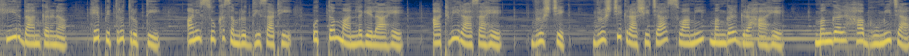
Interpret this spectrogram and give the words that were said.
खीर दान करणं हे पितृतृप्ती आणि सुख समृद्धीसाठी उत्तम मानलं गेलं आहे. आठवी रास आहे. वृश्चिक. वृश्चिक राशीच्या स्वामी मंगळ ग्रह आहे. मंगळ हा भूमीच्या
